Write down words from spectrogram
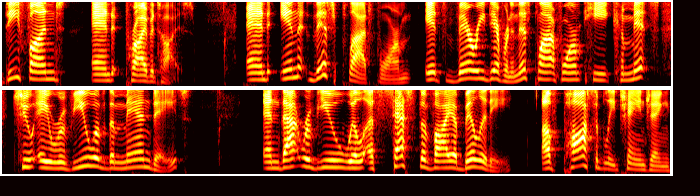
defund and privatize. And in this platform, it's very different. In this platform, he commits to a review of the mandate, and that review will assess the viability of possibly changing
